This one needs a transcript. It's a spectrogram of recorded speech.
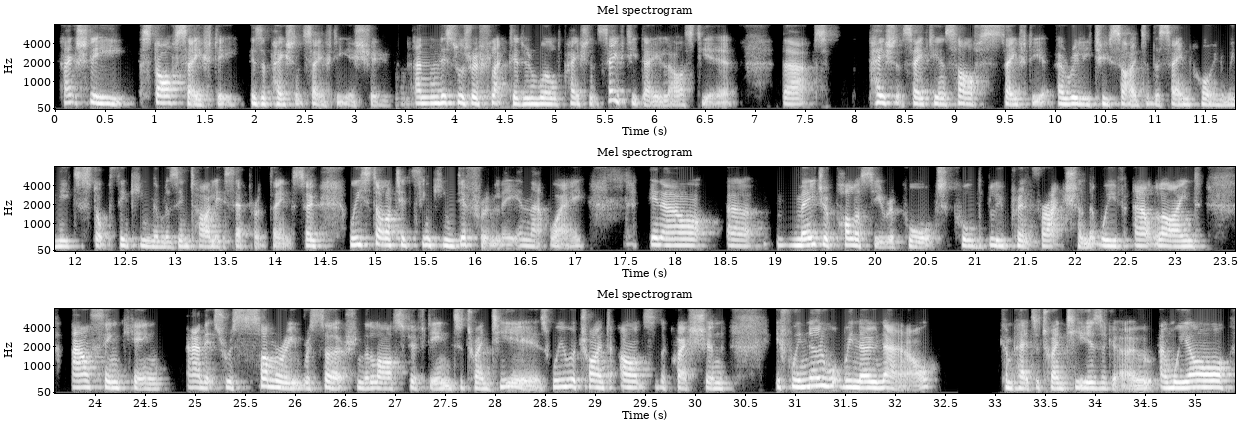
actually staff safety is a patient safety issue. And this was reflected in World Patient Safety Day last year that patient safety and staff safety are really two sides of the same coin. We need to stop thinking them as entirely separate things. So we started thinking differently in that way. In our uh, major policy report called the Blueprint for Action, that we've outlined our thinking and its summary research from the last 15 to 20 years, we were trying to answer the question if we know what we know now, compared to 20 years ago, and we are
